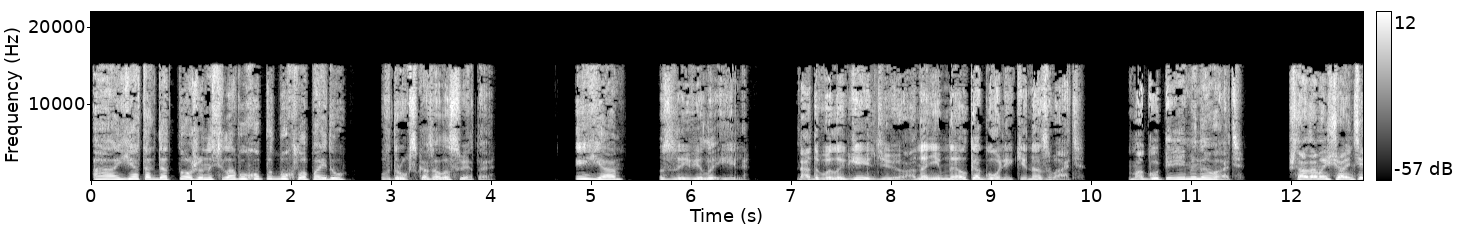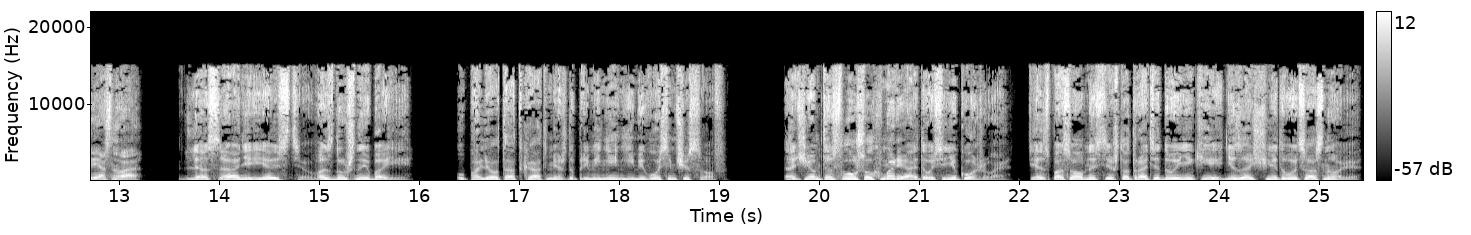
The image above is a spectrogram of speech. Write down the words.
«А я тогда тоже на силовуху под бухло пойду», — вдруг сказала Света. «И я», — заявила Иль. «Надо было гильдию анонимные алкоголики назвать». Могу переименовать. Что там еще интересного? Для Сани есть воздушные бои. У полета откат между применениями восемь часов. А чем ты слушал хмыря этого синекожего? Те способности, что тратят двойники, не засчитываются основе.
